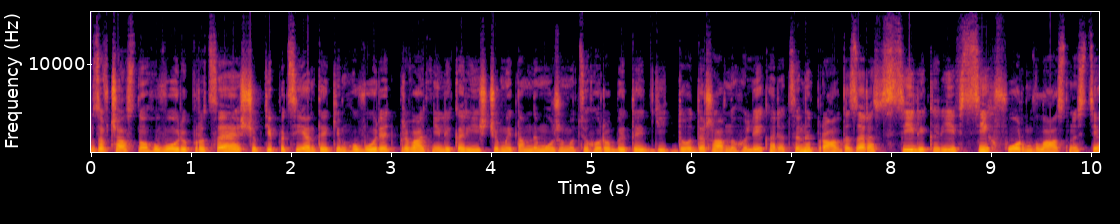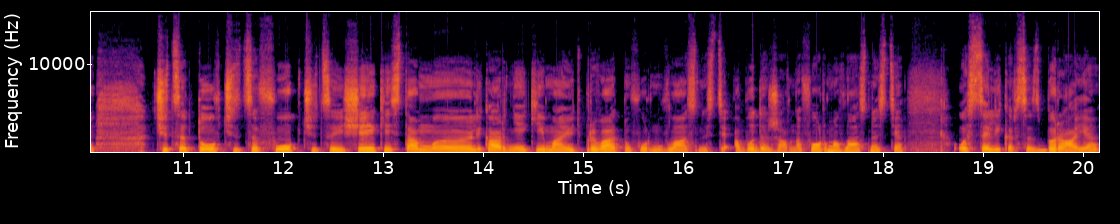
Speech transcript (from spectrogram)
Завчасно говорю про це, щоб ті пацієнти, яким говорять приватні лікарі, що ми там не можемо цього робити, йдіть до державного лікаря. Це неправда. Зараз всі лікарі, всіх форм власності, чи це ТОВ, чи це ФОП, чи це ще якісь там е, лікарні, які мають приватну форму власності, або державна форма власності. Ось це лікар все збирає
